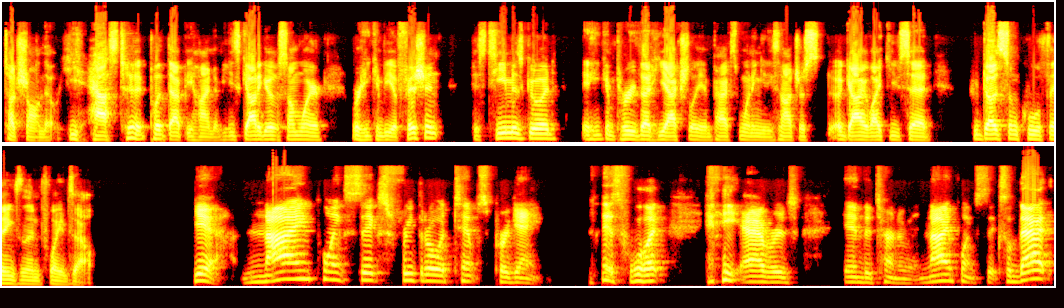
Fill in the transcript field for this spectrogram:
touched on, though, he has to put that behind him. He's got to go somewhere where he can be efficient. His team is good, and he can prove that he actually impacts winning. And he's not just a guy, like you said, who does some cool things and then flames out. Yeah, 9.6 free throw attempts per game is what he averaged in the tournament. 9.6. So that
